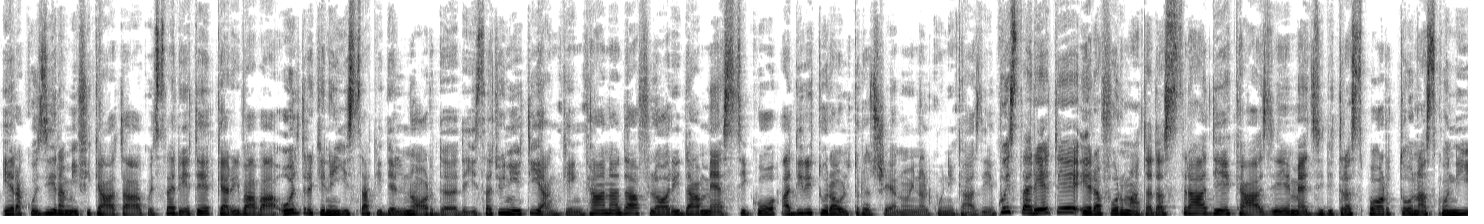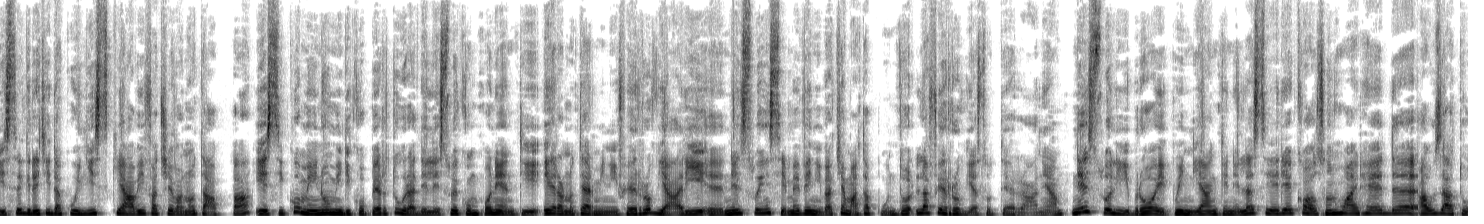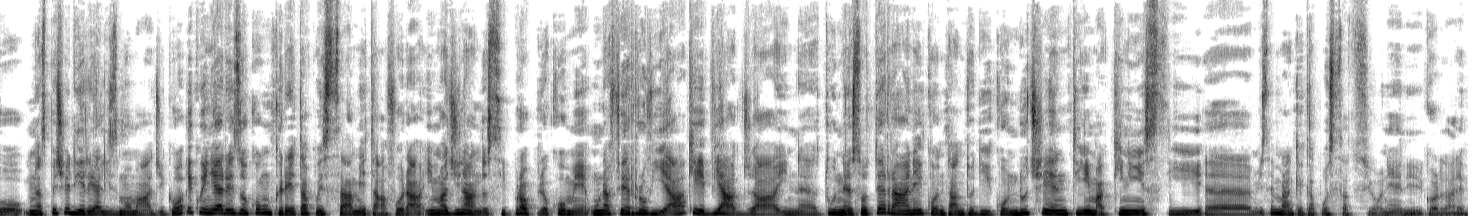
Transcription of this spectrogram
Era così ramificata questa rete che arrivava oltre che negli stati del nord degli Stati Uniti, anche in Canada, Florida, Messico, addirittura oltreoceano in alcuni casi. Questa rete era formata da strade, case, mezzi di trasporto, nascondigli segreti da cui gli schiavi facevano tappa e siccome i nomi di copertura delle sue componenti erano termini ferroviari, eh, nel suo insieme veniva chiamata appunto la ferrovia sotterranea. Nel suo libro e quindi anche nella serie, Colson Whitehead ha usato una specie di realismo magico e quindi ha reso concreta questa metafora, immaginandosi proprio come una ferrovia che viaggia in tunnel sotterranei con tanto di conducenti, macchinisti, eh, mi sembra anche capostazione di ricordare.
